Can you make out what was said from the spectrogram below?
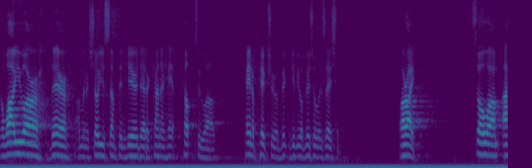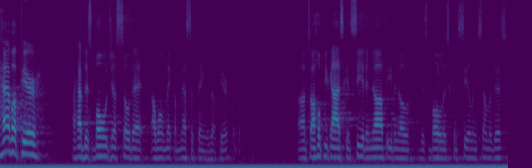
Now, while you are there, I'm going to show you something here that'll kind of help to uh, paint a picture, give you a visualization. All right. So um, I have up here, I have this bowl just so that I won't make a mess of things up here. Um, so I hope you guys can see it enough, even though this bowl is concealing some of this.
